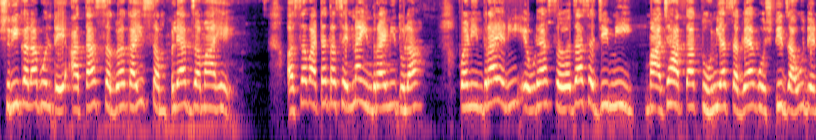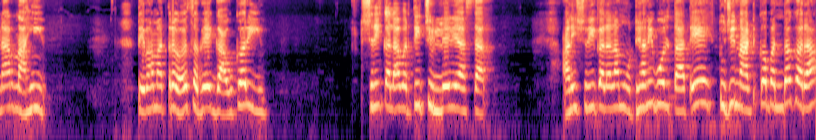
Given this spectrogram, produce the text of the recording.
श्रीकला बोलते आता सगळं काही संपल्यात जमा आहे. असं वाटत असेल ना इंद्रायणी तुला? पण इंद्रायणी एवढ्या सहजासहजी मी माझ्या हातातून या सगळ्या गोष्टी जाऊ देणार नाही. तेव्हा मात्र सगळे गावकरी श्रीकलावरती चिडलेले असतात. आणि श्रीकलाला मोठ्याने बोलतात ए तुझी नाटकं बंद करा.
